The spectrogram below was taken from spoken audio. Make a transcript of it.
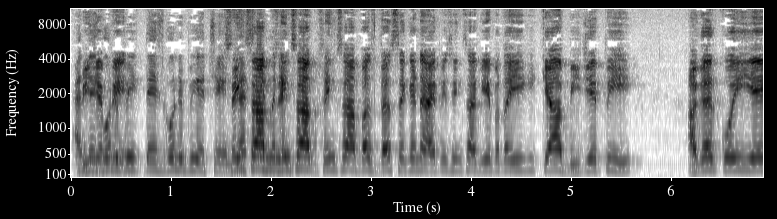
and going to be, there's going to be a change. Singh साहब, Singh साहब, Singh साहब, बस 10 सेकंड है आईपी सिंह साहब ये बताइए कि क्या बीजेपी अगर कोई ये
